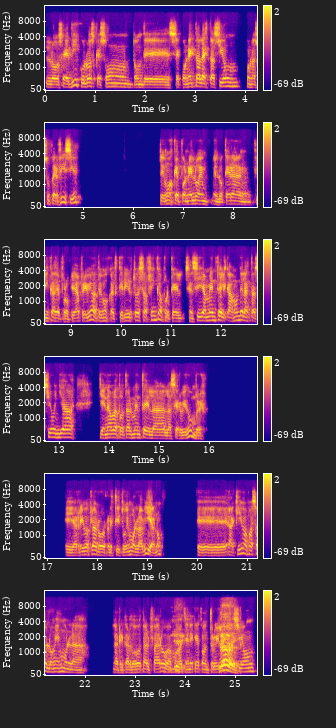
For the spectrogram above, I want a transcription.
los edículos que son donde se conecta la estación con la superficie, tuvimos que ponerlo en, en, lo que eran fincas de propiedad privada, tuvimos que adquirir toda esa finca porque el, sencillamente el cajón de la estación ya llenaba totalmente la, la servidumbre. Y arriba, claro, restituimos la vía, ¿no? Eh, aquí va a pasar lo mismo en la, la Ricardo J. Alfaro, vamos a tener que construir Claro. la estación.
